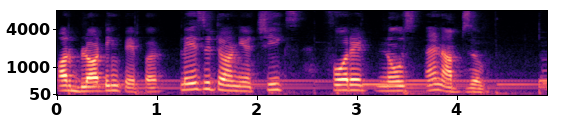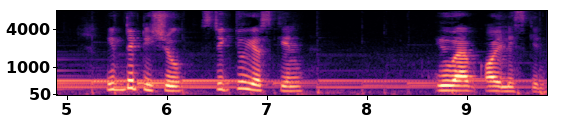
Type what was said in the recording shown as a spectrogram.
or blotting paper, place it on your cheeks, forehead, nose, and observe. If the tissue stick to your skin, you have oily skin.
